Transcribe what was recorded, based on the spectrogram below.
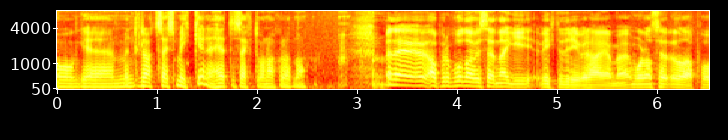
Og, men klart seismikk er den hete sektoren akkurat nå. Men eh, Apropos da, hvis energi viktig driver her hjemme, hvordan ser dere da på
